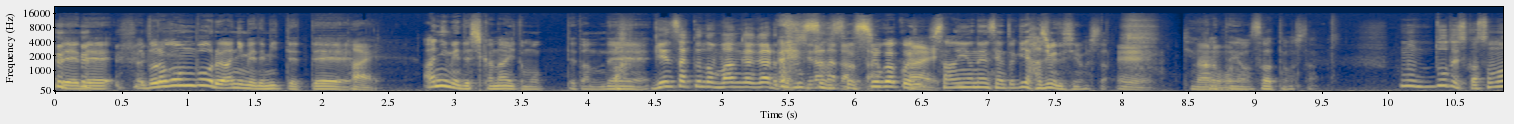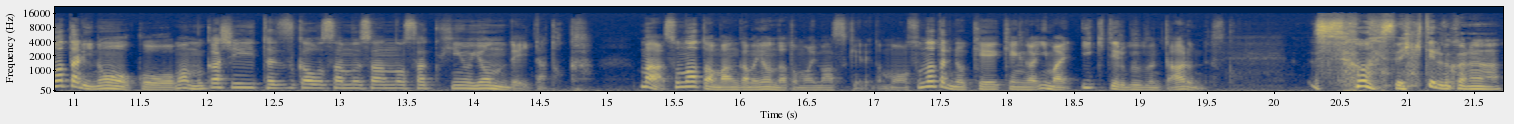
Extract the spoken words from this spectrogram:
家庭で、ドラゴンボールアニメで見てて、はい。アニメでしかないと思ってたんで、原作の漫画があると知らなかった。そうそう小学校はい3、4年生の時に初めて知りました。ええ、なるほど家庭を。育ってました。うんどうですか？そのあたりの、こう、まあ、昔、手塚治虫さんの作品を読んでいたとか、まあ、その後は漫画も読んだと思いますけれども、そのあたりの経験が今生きてる部分ってあるんですか？そうですね、生きてるのかな？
